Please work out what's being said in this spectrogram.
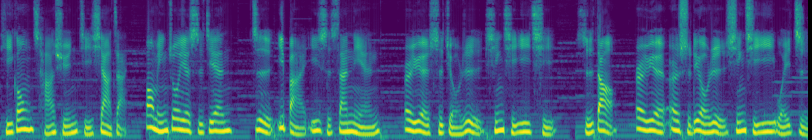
提供查询及下载。报名作业时间自一百一十三年二月十九日星期一起，直到二月二十六日星期一为止，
